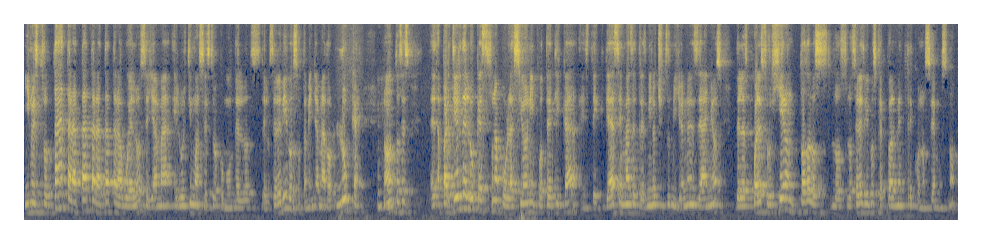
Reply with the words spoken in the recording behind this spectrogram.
Y nuestro tatara, tatara, tatara abuelo se llama el último ancestro común de los, de los seres vivos, o también llamado Luca, ¿no? Entonces, a partir de Lucas es una población hipotética este, de hace más de 3.800 millones de años, de las cuales surgieron todos los, los, seres vivos que actualmente conocemos, ¿no?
